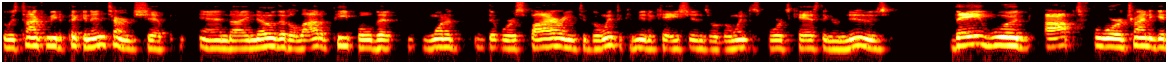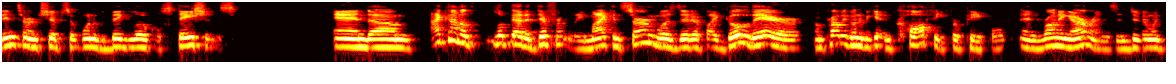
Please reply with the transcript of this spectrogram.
it was time for me to pick an internship. And i know that a lot of people that wanted that were aspiring to go into communications or go into sportscasting or news they would opt for trying to get internships at one of the big local stations. And um, i kind of looked at it differently. My concern was that if i go there i'm probably going to be getting coffee for people and running errands and doing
